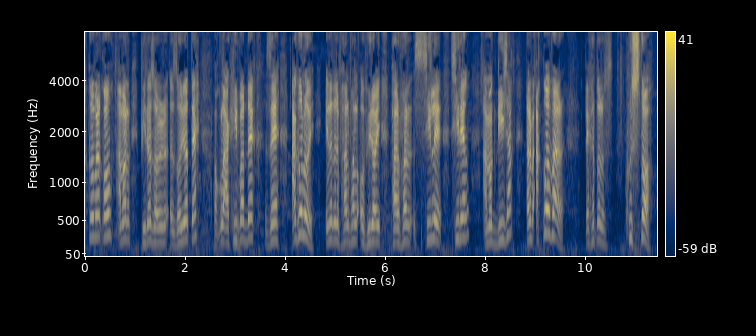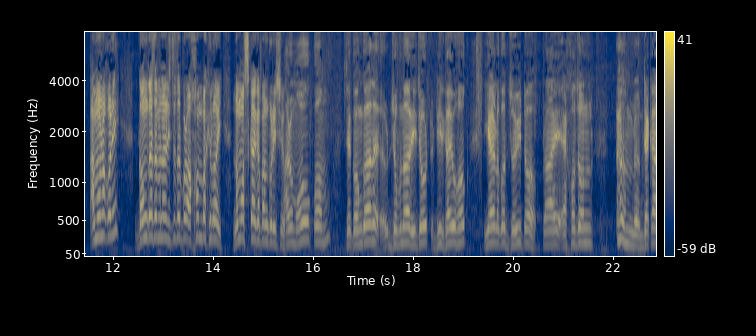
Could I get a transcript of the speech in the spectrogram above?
আকৌ এবাৰ কওঁ আমাৰ ভিডিঅ'ৰ জৰি- জৰিয়তে সকলো আশীৰ্বাদ দেখ যে আগলৈ এনেদৰে ভাল ভাল অভিনয় ভাল ভাল চিলে চিৰিয়েল আমাক দি যাওক। তাৰ আকৌ এবাৰ তেখেতৰ সুস্থ কামনা কৰি গংগা যমুনা ৰিজৰ্টৰ পৰা অসমবাসীলৈ নমস্কাৰ জ্ঞাপন কৰিছোঁ। আৰু ময়ো ক'ম যে গংগা যমুনা ৰিজৰ্ট দীৰ্ঘায়ু হওক ইয়াৰ লগত জড়িত প্ৰায় এশজন ডেকা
